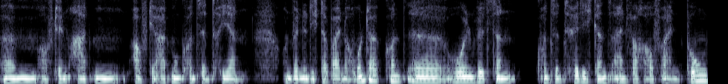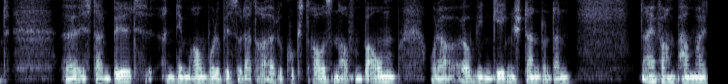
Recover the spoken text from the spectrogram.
ähm, auf den Atmen, auf die Atmung konzentrieren. Und wenn du dich dabei noch runterholen äh, willst, dann konzentriere dich ganz einfach auf einen Punkt, äh, ist da ein Bild an dem Raum, wo du bist, oder du guckst draußen auf einen Baum oder irgendwie einen Gegenstand und dann einfach ein paar Mal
